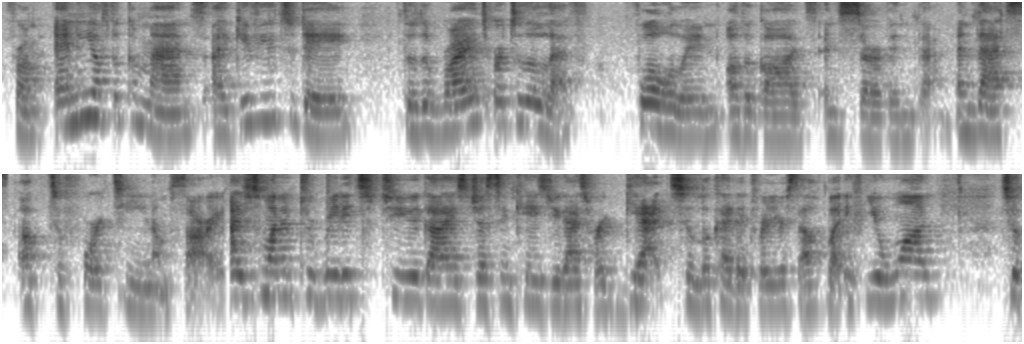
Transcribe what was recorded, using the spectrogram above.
from any of the commands I give you today to the right or to the left following other gods and serving them. And that's up to 14, I'm sorry. I just wanted to read it to you guys just in case you guys forget to look at it for yourself. But if you want to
